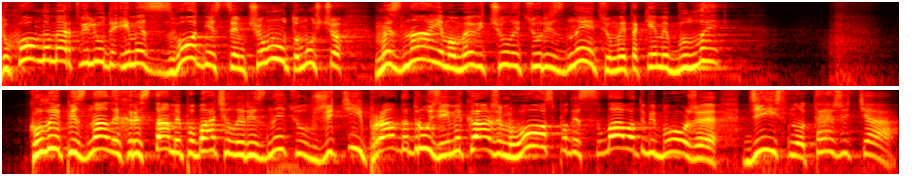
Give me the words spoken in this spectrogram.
духовно мертві люди. І ми згодні з цим. Чому? Тому що ми знаємо, ми відчули цю різницю, ми такими були. Коли пізнали Христа, ми побачили різницю в житті. Правда, друзі? І ми кажемо: Господи, слава тобі, Боже! Дійсно, те життя.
